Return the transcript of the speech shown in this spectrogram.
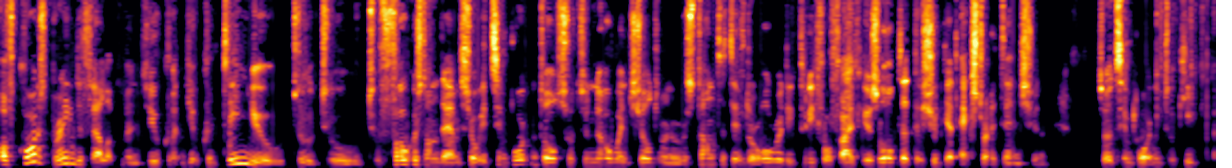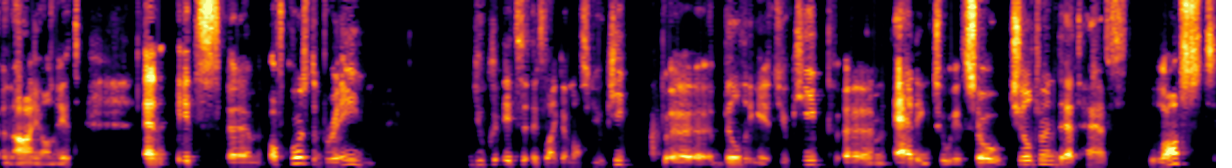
Of course, brain development you you continue to to to focus on them. So it's important also to know when children are stunted, if they're already three, four, five years old, that they should get extra attention. So it's important to keep an eye on it. And it's um, of course the brain you it's it's like a muscle you keep uh, building it you keep um, adding to it so children that have lost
